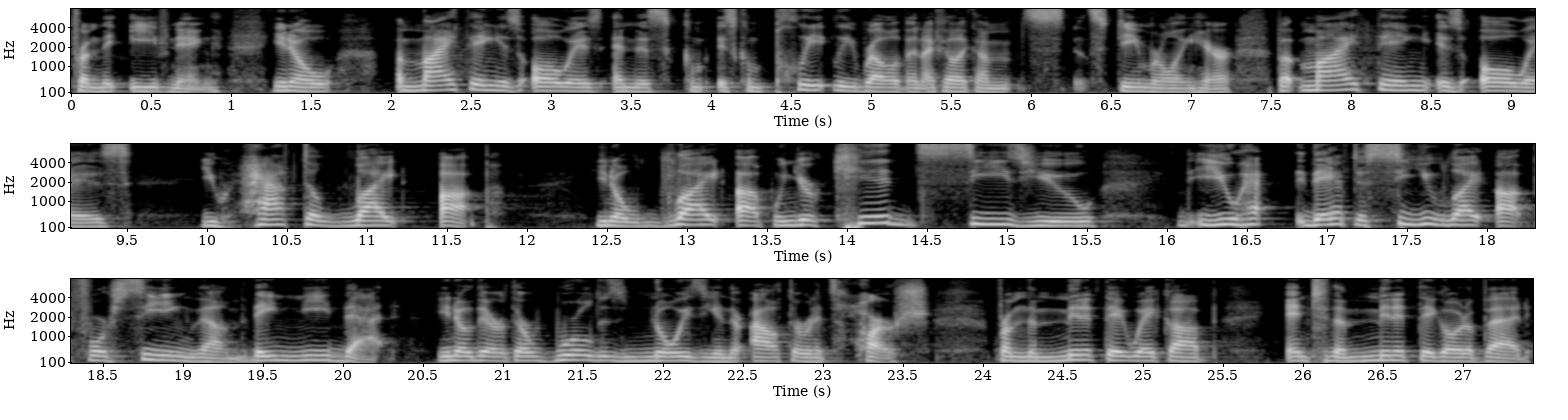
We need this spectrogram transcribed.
from the evening. You know my thing is always and this com- is completely relevant i feel like i'm s- steamrolling here but my thing is always you have to light up. You know light up. When your kid sees you you ha- they have to see you light up for seeing them. They need that you know, their their world is noisy and they're out there and it's harsh from the minute they wake up and to the minute they go to bed.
